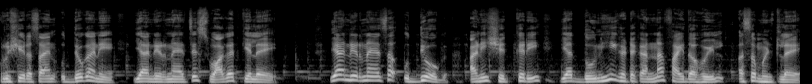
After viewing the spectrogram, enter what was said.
कृषी रसायन उद्योगाने या निर्णयाचे स्वागत केलंय. या निर्णयाचा उद्योग आणि शेतकरी या दोन्ही घटकांना फायदा होईल असं म्हटलंय.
